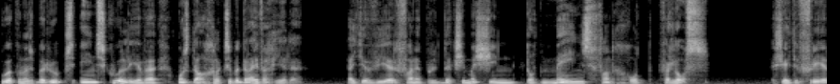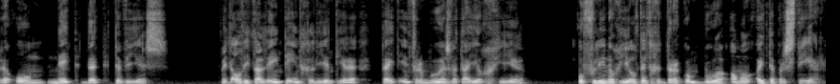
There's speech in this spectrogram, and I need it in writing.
Ook in ons beroeps- en skoollewe, ons daaglikse bedrywighede. Het jou weer van 'n produksiemasjien tot mens van God verlos. Is jy tevrede om net dit te wees? Met al die talente en geleenthede, tyd en vermoëns wat hy jou gee, Of voel jy nog heeltyd gedruk om bo almal uit te presteer?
